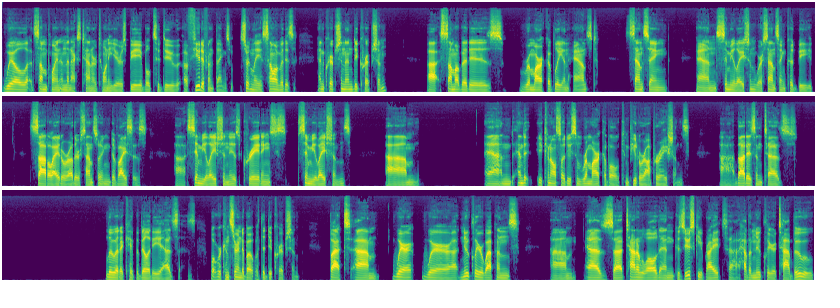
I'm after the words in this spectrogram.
will at some point in the next 10 or 20 years be able to do a few different things. Certainly, some of it is encryption and decryption, uh, some of it is remarkably enhanced sensing and simulation, where sensing could be satellite or other sensing devices uh, simulation is creating s- simulations, um, and and it, it, can also do some remarkable computer operations. Uh, that isn't as fluid a capability as, as, what we're concerned about with the decryption, but um, where where uh, nuclear weapons um, as uh, Tannenwald and Grzewski write, uh, have a nuclear taboo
